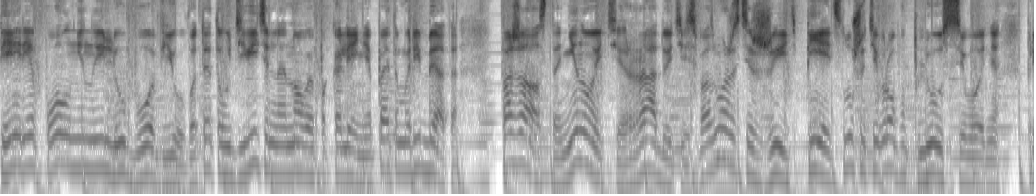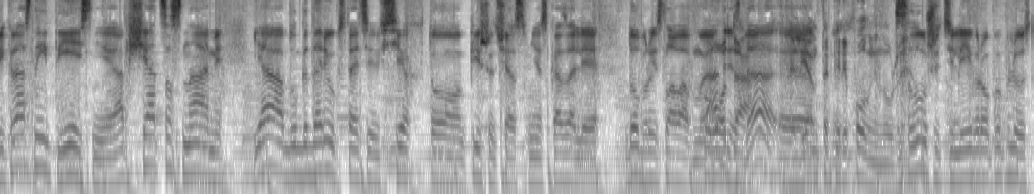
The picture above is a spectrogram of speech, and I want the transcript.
переполнены любовью. Вот это удивительное новое поколение. Поэтому, ребята, пожалуйста, не нойте, радуйтесь, возможности жить, петь, слушать Европу Плюс сегодня, прекрасные песни, общаться с нами. Я благодарю, кстати, всех, кто пишет сейчас, мне сказали добрые слова в мой О, адрес, да. да? э, Лента переполнена уже. Слушатели Европы Плюс.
